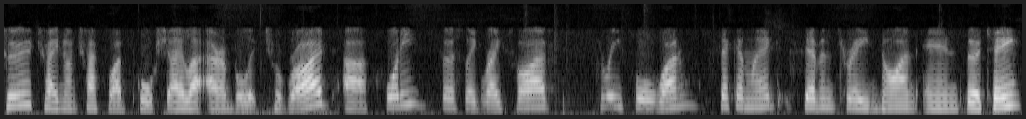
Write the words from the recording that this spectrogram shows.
two, trained on track by Paul Shayler, Aaron Bullock to ride. Uh, quaddy, first leg, race five, three, four, one. Second leg, seven, three, nine, and thirteen.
